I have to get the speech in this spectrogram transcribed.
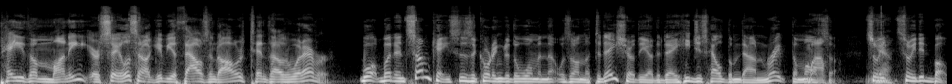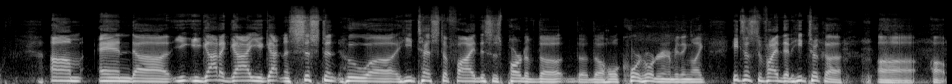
pay them money or say, "Listen, I'll give you a thousand dollars, ten thousand, whatever." Well, but in some cases, according to the woman that was on the Today Show the other day, he just held them down and raped them Wow. also. So, Yeah. he, so he did both. Um, and uh, you, you got a guy, you got an assistant who uh, he testified. This is part of the, the the whole court order and everything. Like he testified that he took a, a, a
